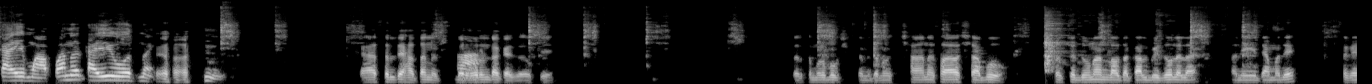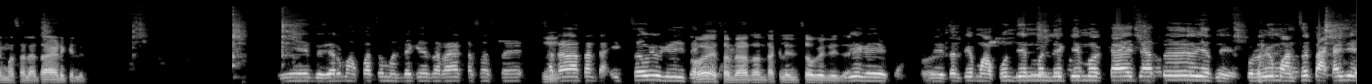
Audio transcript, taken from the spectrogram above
काही मापानं काही होत नाही. काय असेल ते हातानच बरोबरून टाकायचं ओके. तर समोर बघू शकता मित्रांनो छान असा शाबू स्वच्छ धुवून आणला होता काल भिजवलेला. आणि त्यामध्ये सगळे मसाले आता ऍड केले हे बिगर मापाचं म्हणलं की जरा कसं असतंय सगळं आता एक चव वेगळी येते. होय सडाळा टाकलेली चव वेगळीच आहे वेगळी येते. नाहीतर ते मापून देईन म्हणले की मग काय त्यात येत नाही. पूर्वी माणसं टाकायचे.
